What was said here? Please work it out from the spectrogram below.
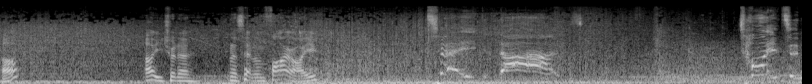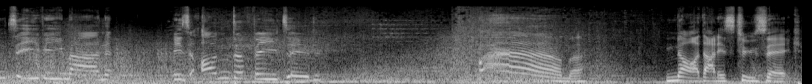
Oh? Oh, you trying to, trying to set him on fire, are you? Take that! Titan TV man is undefeated. Bam! Nah, that is too sick.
